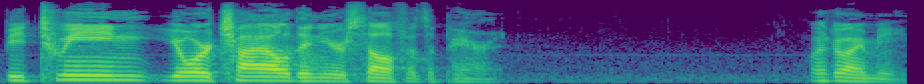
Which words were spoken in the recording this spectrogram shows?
between your child and yourself as a parent. What do I mean?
